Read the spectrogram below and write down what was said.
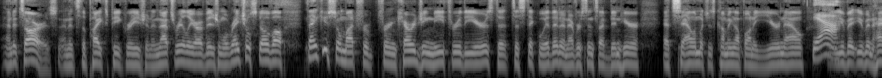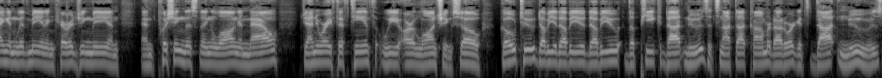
and it's ours and it's the Pikes Peak region and that's really our vision. Well, Rachel Stovall, thank you so much for, for encouraging me through the years to, to stick with it. And ever since I've been here at Salem, which is coming up on a year now, Yeah. you've been, you've been hanging with me and encouraging me and, and pushing this thing along. And now January 15th, we are launching. So go to www.thepeak.news. It's not .com or .org. It's .news.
